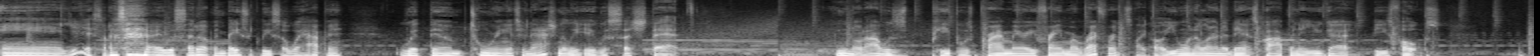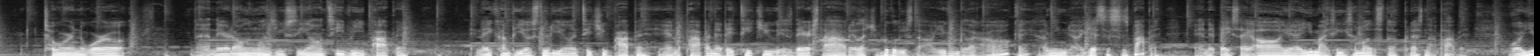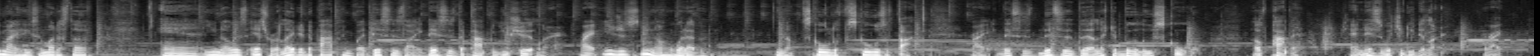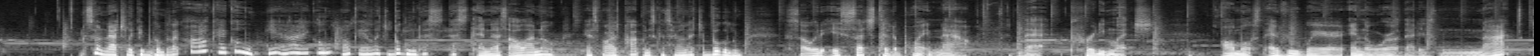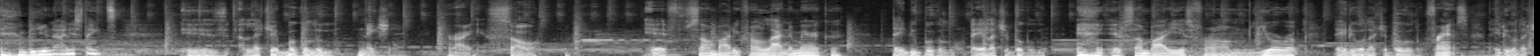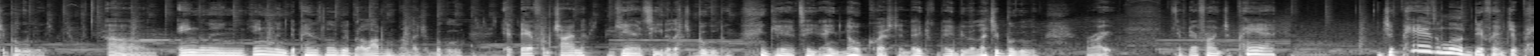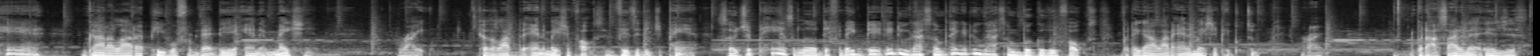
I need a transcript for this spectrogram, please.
And yeah, so that's how it was set up. And basically, so what happened with them touring internationally, it was such that, you know, that was people's primary frame of reference. Like, oh, you want to learn to dance popping, and you got these folks touring the world, and they're the only ones you see on TV popping and they come to your studio and teach you popping, and the popping that they teach you is their style, let you boogaloo style, you're gonna be like, oh, okay. I mean, I guess this is popping. And if they say, oh, yeah, you might see some other stuff, but that's not popping, or you might see some other stuff, and you know, it's it's related to popping, but this is like this is the popping you should learn, right? You just, you know, whatever, you know, school of schools of thought, right? This is this is the electric boogaloo school of popping, and this is what you need to learn, right? So naturally, people gonna be like, "Oh, okay, cool, yeah, all right, cool, okay, let electric boogaloo." That's that's and that's all I know as far as popping is concerned. Let Electric boogaloo. So it is such to the point now that pretty much almost everywhere in the world that is not the United States is electric boogaloo nation, right? So if somebody from Latin America, they do boogaloo, they electric boogaloo. if somebody is from Europe, they do electric boogaloo. France, they do electric boogaloo. Um, England, England depends a little bit, but a lot of them electric boogaloo. If they're from China, guaranteed electric boogaloo. guaranteed, ain't no question. They they do electric boogaloo, right? If they're from Japan, Japan's a little different. Japan got a lot of people from that did animation, right? Because a lot of the animation folks visited Japan. So Japan's a little different. They, they they do got some they do got some boogaloo folks, but they got a lot of animation people too, right? But outside of that, it's just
